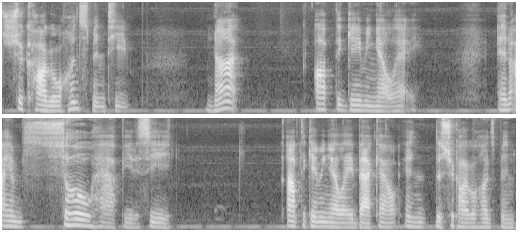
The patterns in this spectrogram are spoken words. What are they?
Chicago Huntsmen team, not Optic Gaming LA. And I am so happy to see Optic Gaming LA back out and the Chicago Huntsmen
